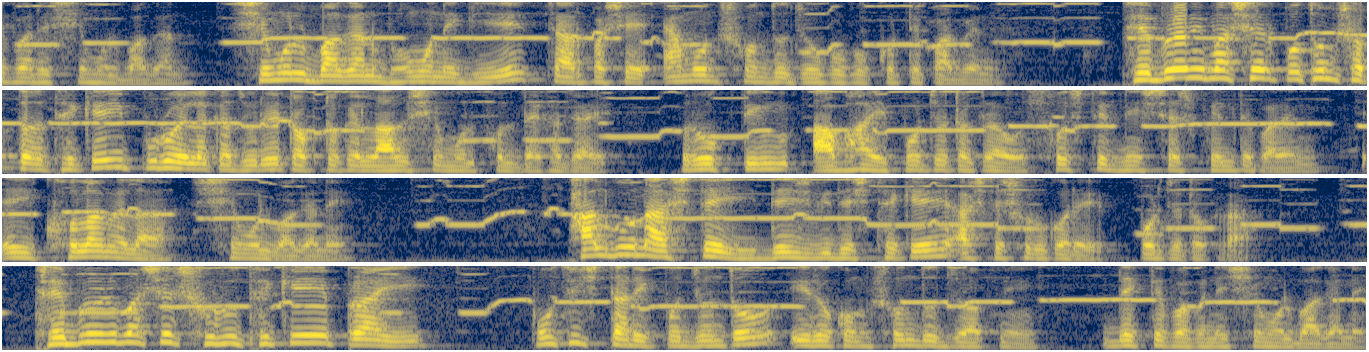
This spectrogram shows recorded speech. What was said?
এপারে শিমুল বাগান। শিমুল বাগান ভ্রমণে গিয়ে চারপাশে এমন সৌন্দর্য উপভোগ করতে পারবেন। ফেব্রুয়ারি মাসের প্রথম সপ্তাহ থেকেই পুরো এলাকা জুড়ে টকটকে লাল শিমুল ফুল দেখা যায়। রক্তিম আভায় পর্যটকরাও স্বস্তির নিঃশ্বাস ফেলতে পারেন এই খোলামেলা শিমুল বাগানে। ফাল্গুন আসতেই দেশ বিদেশ থেকে আসতে শুরু করে পর্যটকরা। ফেব্রুয়ারি মাসের শুরু থেকে প্রায় পঁচিশ তারিখ পর্যন্ত এরকম সৌন্দর্য আপনি দেখতে পাবেন এই শিমুল বাগানে।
